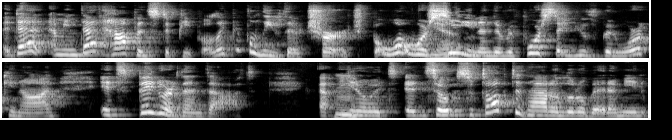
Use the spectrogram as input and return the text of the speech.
that I mean that happens to people. Like people leave their church, but what we're yeah. seeing in the reports that you've been working on, it's bigger than that. Uh, you hmm. know it's and so so talk to that a little bit i mean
